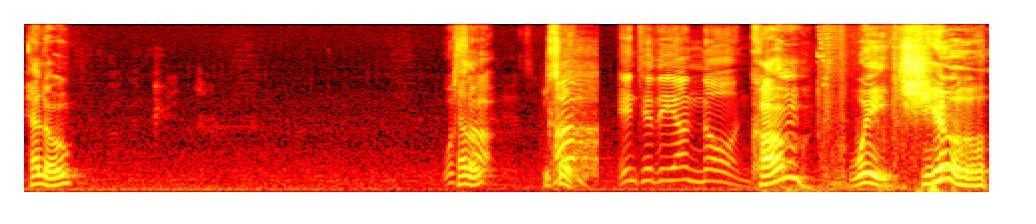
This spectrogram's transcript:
Hello. What's Hello. up? What's Come up? into the unknown. Come? Wait, chill.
